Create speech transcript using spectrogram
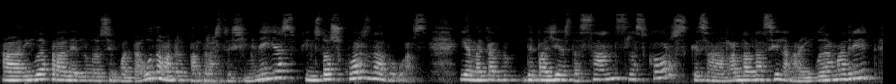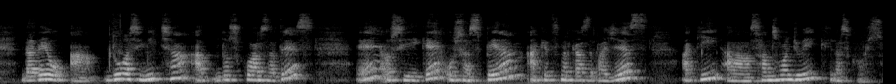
a l'Avinguda Paral·lel número 51, davant del Parc de les Tres Ximenelles, fins dos quarts de dues. I el Mercat de Pagès de Sants, les Corts, que és a la Rambla de Sila, a l'Avinguda de Madrid, de 10 a dues i mitja, a dos quarts de tres, eh? o sigui que us esperen aquests mercats de pagès aquí a Sants Montjuïc i les Corts.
